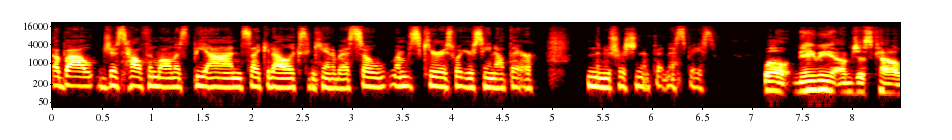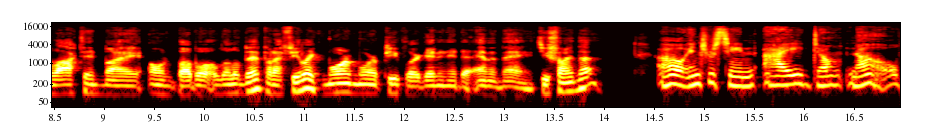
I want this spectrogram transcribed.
about just health and wellness beyond psychedelics and cannabis. So I'm just curious what you're seeing out there in the nutrition and fitness space. Well, maybe I'm just kind of locked in my own bubble a little bit, but I feel like more and more people are getting into MMA. Do you find that? Oh, interesting. I don't know.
